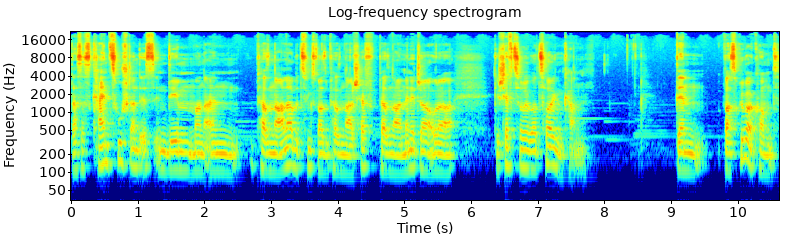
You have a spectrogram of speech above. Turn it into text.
dass es kein Zustand ist, in dem man einen Personaler bzw. Personalchef, Personalmanager oder Geschäftsführer überzeugen kann. Denn was rüberkommt,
